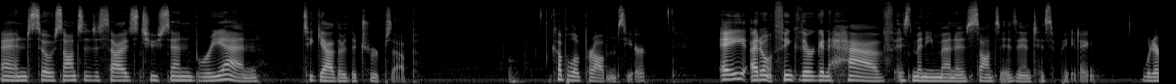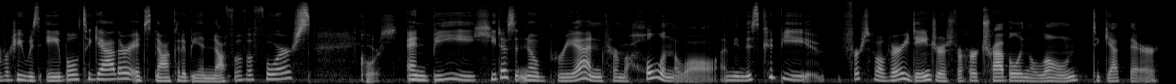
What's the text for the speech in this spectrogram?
And so Sansa decides to send Brienne to gather the troops up. A couple of problems here. A, I don't think they're going to have as many men as Sansa is anticipating. Whatever he was able to gather, it's not going to be enough of a force. Of course. And B, he doesn't know Brienne from a hole in the wall. I mean, this could be, first of all, very dangerous for her traveling alone to get there.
